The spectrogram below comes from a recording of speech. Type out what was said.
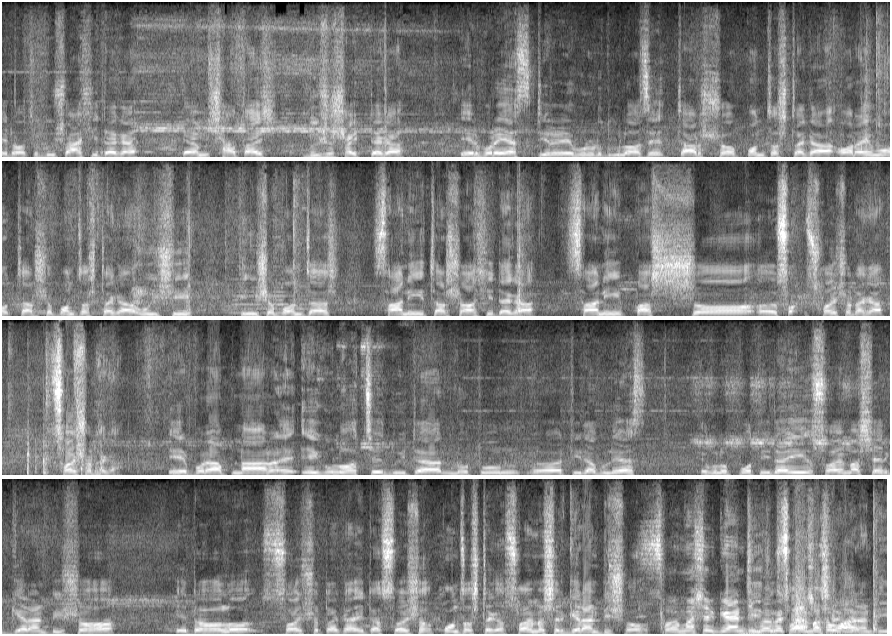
এটা হচ্ছে দুশো আশি টাকা এম সাতাশ দুশো ষাট টাকা। এরপরে এসটির ব্লুটুথগুলো আছে, চারশো পঞ্চাশ টাকা অরাইমো চারশো পঞ্চাশ টাকা উইশি তিনশো পঞ্চাশ সানি চারশো আশি টাকা সানি পাঁচশো ছয়শো টাকা ছয়শো টাকা। এরপরে আপনার এইগুলো হচ্ছে দুইটা নতুন টিডাব্লিউএস এগুলো প্রতিটাই ছয় মাসের গ্যারান্টি সহ এটা হলো ছয়শো টাকা এটা ছয়শো পঞ্চাশ টাকা ছয় মাসের গ্যারান্টি সহ। ছয় মাসের গ্যারান্টি ছয় মাসের গ্যারান্টি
